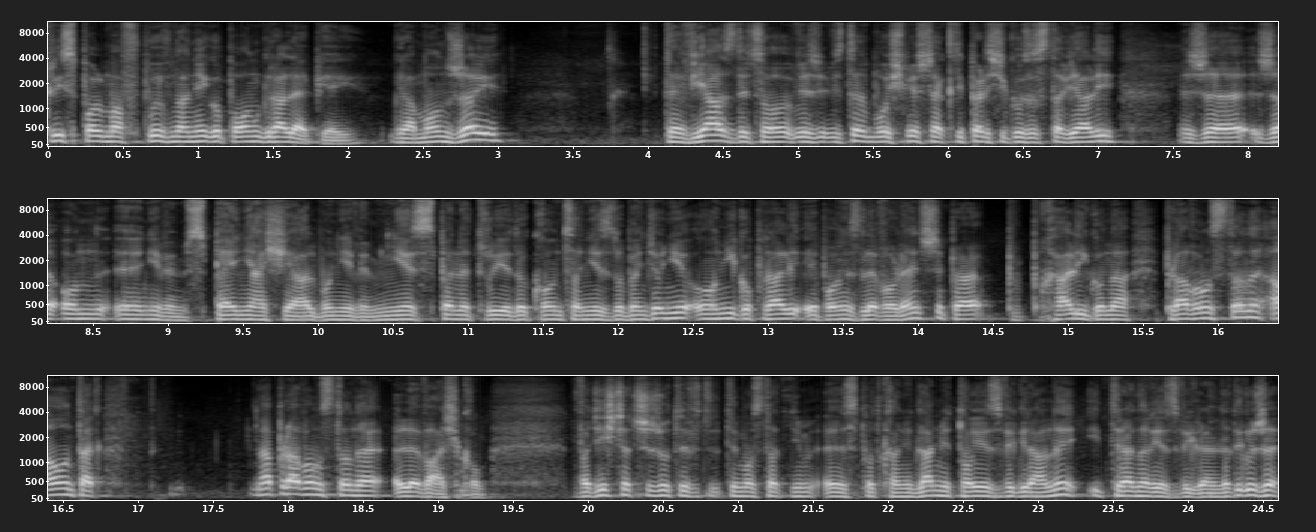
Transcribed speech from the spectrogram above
Chris Paul ma wpływ na niego, bo on gra lepiej. Gra mądrzej. Te wjazdy, co wiesz, to było śmieszne, jak Clippersi go zostawiali, że, że on, e, nie wiem, spenia się albo, nie wiem, nie spenetruje do końca, nie zdobędzie. Oni, oni go prali, bo on jest leworęczny, pra, pchali go na prawą stronę, a on tak na prawą stronę lewaśką. 23 rzuty w tym ostatnim e, spotkaniu. Dla mnie to jest wygrany i trener jest wygrany. Dlatego, że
